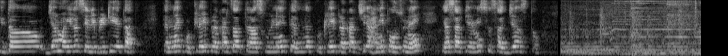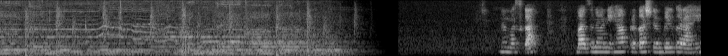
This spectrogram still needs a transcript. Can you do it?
तिथं ज्या महिला सेलिब्रिटी येतात त्यांना कुठल्याही प्रकारचा त्रास होऊ नये त्यांना कुठल्याही प्रकारची हानी पोहोचू नये यासाठी आम्ही सुसज्ज असतो. नमस्कार. माझं नाव नेहा प्रकाश डंबेलकर आहे.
